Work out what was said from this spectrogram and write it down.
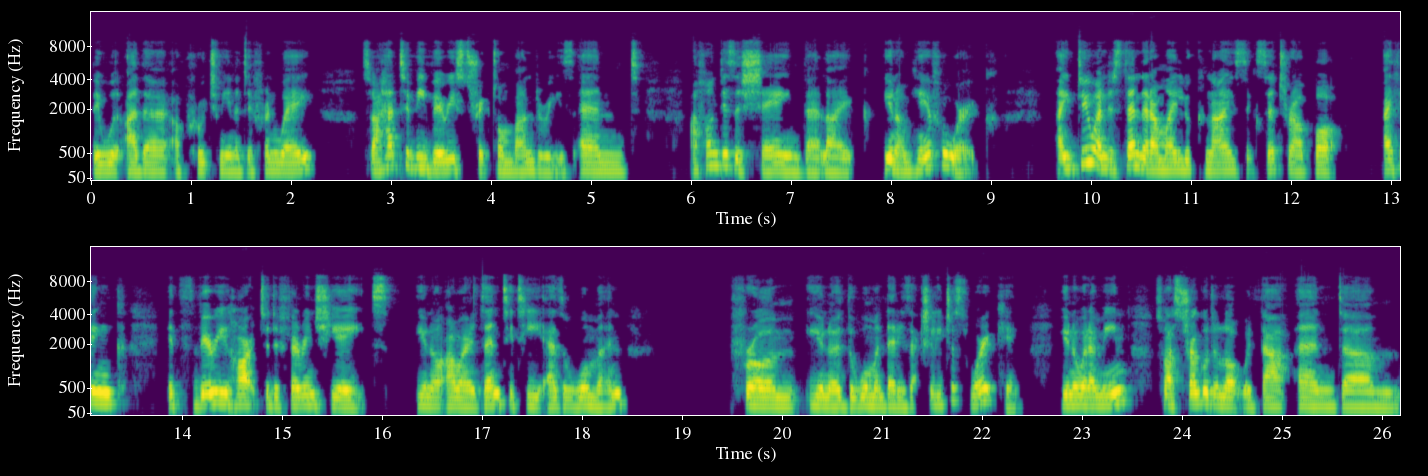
they would either approach me in a different way. So I had to be very strict on boundaries. And I found this a shame that, like, you know, I'm here for work. I do understand that I might look nice, etc., but I think it's very hard to differentiate, you know, our identity as a woman from you know the woman that is actually just working you know what i mean so i struggled a lot with that and um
